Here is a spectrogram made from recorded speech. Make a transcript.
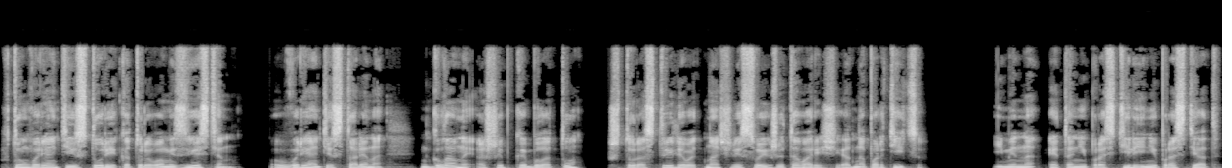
В том варианте истории, который вам известен, в варианте Сталина, главной ошибкой было то, что расстреливать начали своих же товарищей, однопартийцев. Именно это не простили и не простят,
